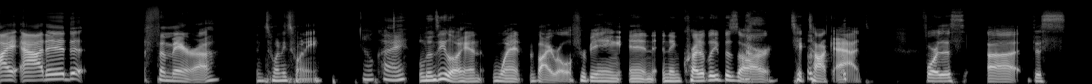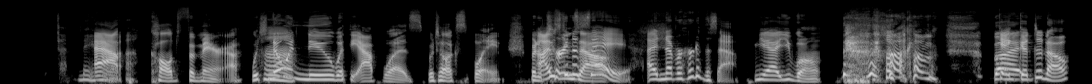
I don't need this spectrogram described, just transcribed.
I added Femera in 2020. Okay. Lindsay Lohan went viral for being in an incredibly bizarre TikTok ad for this uh this app called Femera, which no one knew what the app was, which I'll explain. But it I was gonna say I'd never heard of this app. yeah, you won't. um, but okay, good to know.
